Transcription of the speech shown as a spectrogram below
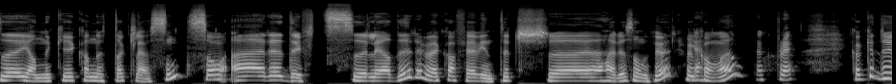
eh, Jannike Kanutta Clausen, som er driftsleder ved Kafé Vintage eh, her i Sandefjord. Velkommen. Ja, takk for det. Kan ikke du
